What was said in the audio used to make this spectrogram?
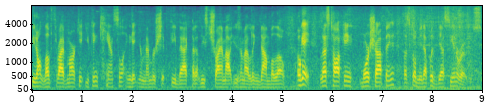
you don't love Thrive Market, you can cancel and get your membership feedback, but at least try them out using my link down below. Okay, less talking, more shopping. Let's go meet up with Desi and Rose.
